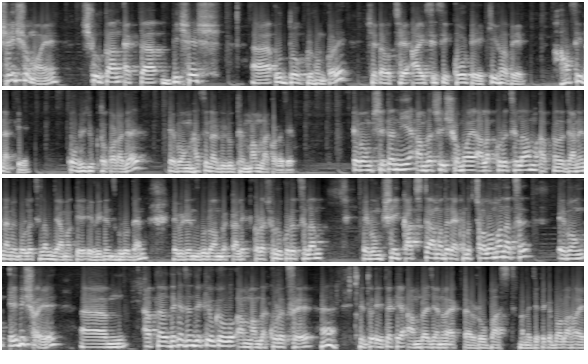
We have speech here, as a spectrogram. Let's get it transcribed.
সেই সময়ে সুলতান একটা বিশেষ উদ্যোগ গ্রহণ করে সেটা হচ্ছে আইসিসি কোর্টে কীভাবে হাসিনাকে অভিযুক্ত করা যায় এবং হাসিনার বিরুদ্ধে মামলা করা যায়। এবং সেটা নিয়ে আমরা সেই সময় আলাপ করেছিলাম। আপনারা জানেন, আমি বলেছিলাম যে আমাকে এভিডেন্সগুলো দেন। এভিডেন্সগুলো আমরা কালেক্ট করা শুরু করেছিলাম। এবং সেই কাজটা আমাদের এখনও চলমান আছে। এবং এ বিষয়ে আপনারা দেখেছেন যে কেউ কেউ মামলা করেছে হ্যাঁ? কিন্তু এটাকে আমরা যেন একটা রোবাস্ট মানে যেটাকে বলা হয়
